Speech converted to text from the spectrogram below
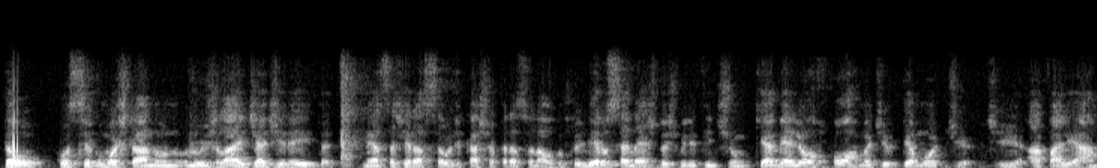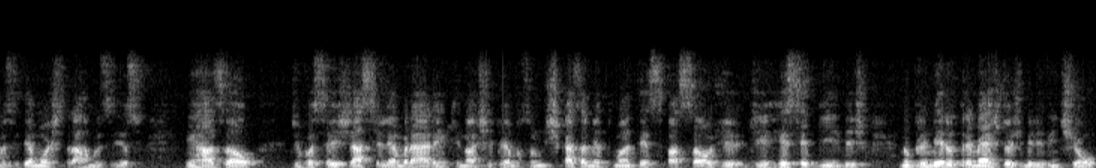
Então, consigo mostrar no, no slide à direita, nessa geração de caixa operacional do primeiro semestre de 2021, que é a melhor forma de, de, de avaliarmos e demonstrarmos isso, em razão de vocês já se lembrarem que nós tivemos um descasamento, uma antecipação de, de recebíveis no primeiro trimestre de 2021.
